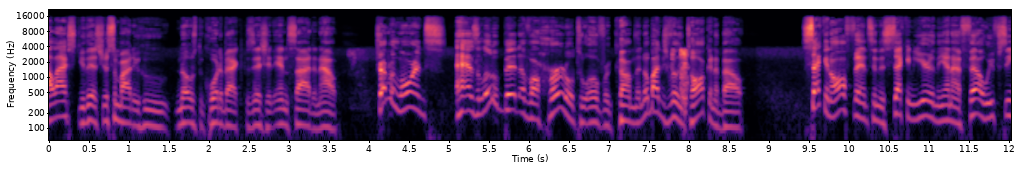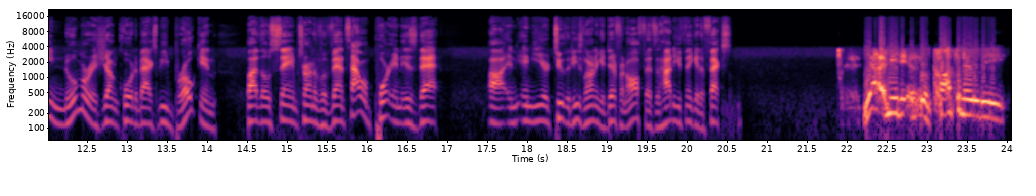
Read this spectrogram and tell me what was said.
I'll ask you this: You're somebody who knows the quarterback position inside and out. Trevor Lawrence has a little bit of a hurdle to overcome that nobody's really talking about. Second offense in his second year in the NFL, we've seen numerous young quarterbacks be broken by those same turn of events. How important is that uh, in, in year two that he's learning a different offense, and how do you think it affects him? Yeah, I mean, continuity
